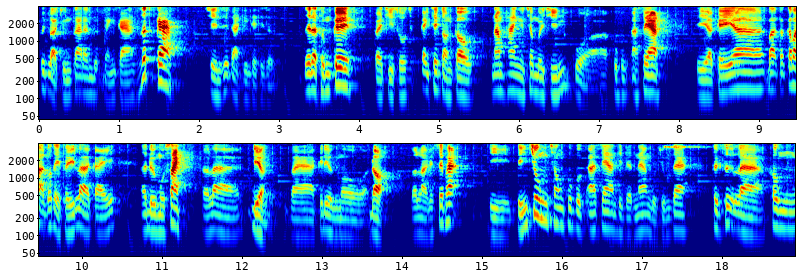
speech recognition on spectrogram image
tức là chúng ta đang được đánh giá rất cao trên diễn đàn kinh tế thế giới. Đây là thống kê về chỉ số cạnh tranh toàn cầu năm 2019 của khu vực ASEAN thì à, cái à, bạn các bạn có thể thấy là cái à, đường màu xanh đó là điểm và cái đường màu đỏ đó là cái xếp hạng thì tính chung trong khu vực ASEAN thì Việt Nam của chúng ta thực sự là không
